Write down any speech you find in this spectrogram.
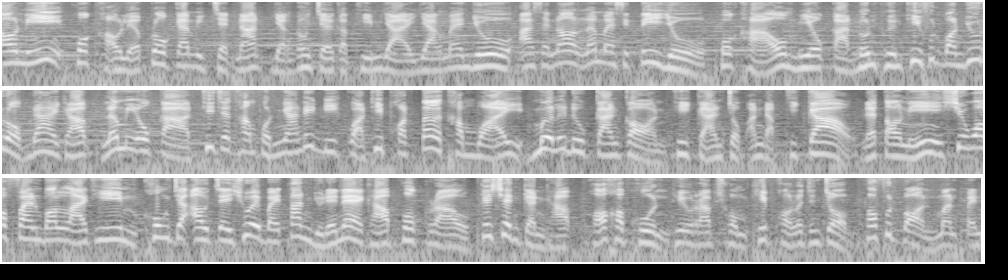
ตอนนี้พวกเขาเหลือโปรแกรมอีก 7 นัดยังต้องเจอกับทีมใหญ่อย่างแมนยูอาร์เซนอลและแมนซิตี้อยู่ พวกเขามีโอกาสลุ้นพื้นที่ฟุตบอลยุโรปได้ครับ แล้วมีโอกาสที่จะทำผลงานได้ดีกว่าที่พอตเตอร์ทำไว้ เมื่อฤดูกาลก่อนที่การจบอันดับที่ 9 และตอนนี้เชื่อว่าแฟนบอลหลายทีม คงจะเอาใจช่วยไบตันอยู่แน่ๆครับ พวกเราก็เช่นกันครับ ขอขอบคุณที่รับชมคลิปของเราจนจบ เพราะฟุตบอลมันเป็น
